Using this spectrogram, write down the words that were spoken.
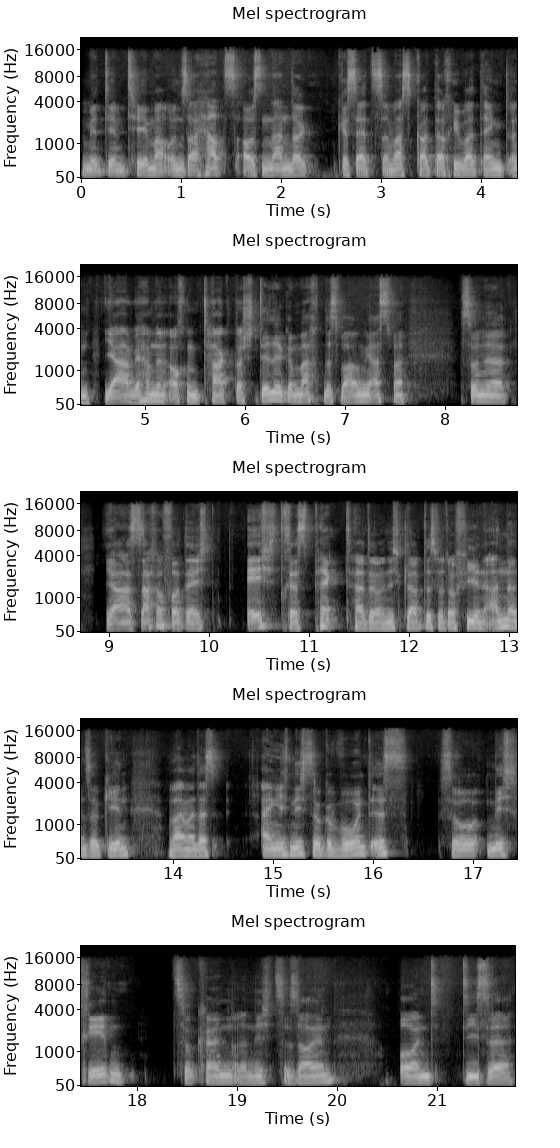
mit dem Thema unser Herz auseinandergesetzt und was Gott darüber denkt. Und ja, wir haben dann auch einen Tag der Stille gemacht. Das war irgendwie erstmal so eine ja, Sache, vor der ich echt Respekt hatte. Und ich glaube, das wird auch vielen anderen so gehen, weil man das eigentlich nicht so gewohnt ist, so nicht reden zu können oder nicht zu sollen. Und diese,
